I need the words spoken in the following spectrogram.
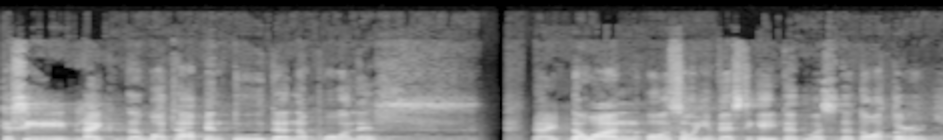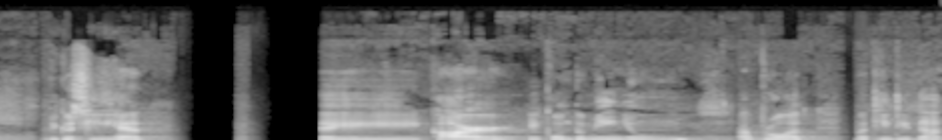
Kasi like the what happened to the Napoles, right? The one also investigated was the daughter because he had a car, a condominium abroad, but he did not,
